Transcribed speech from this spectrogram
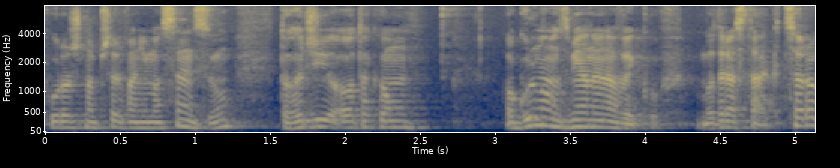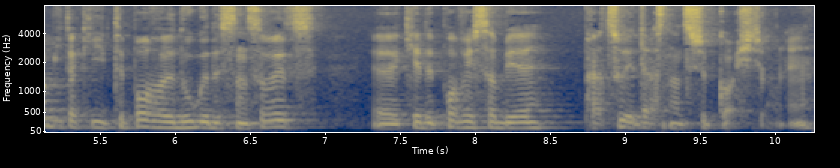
półroczna przerwa nie ma sensu. To chodzi o taką ogólną zmianę nawyków. Bo teraz tak, co robi taki typowy długodystansowiec, e, kiedy powie sobie, pracuję teraz nad szybkością, nie?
